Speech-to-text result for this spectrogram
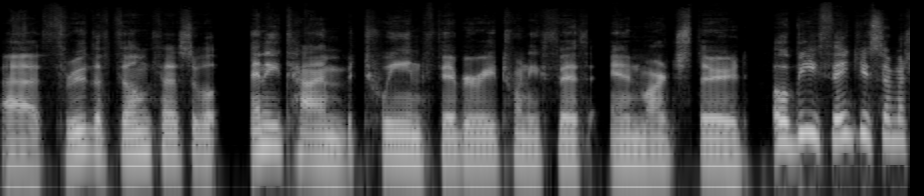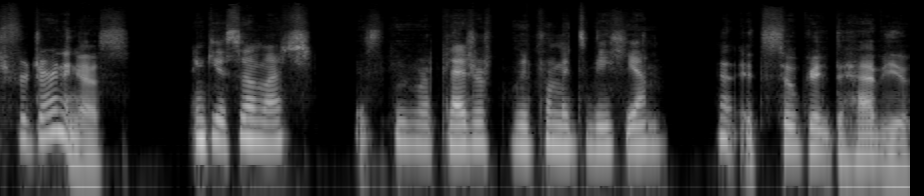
uh, through the film festival anytime between February 25th and March 3rd. OB, thank you so much for joining us. Thank you so much. It's a pleasure for me to be here. Yeah, it's so great to have you.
